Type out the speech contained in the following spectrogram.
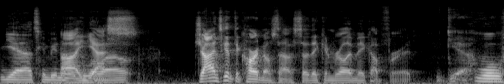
Yeah, it's gonna be Uh, another yes. Giants get the Cardinals now, so they can really make up for it. Yeah, Well,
